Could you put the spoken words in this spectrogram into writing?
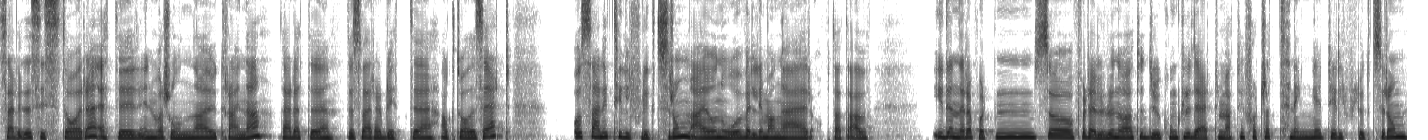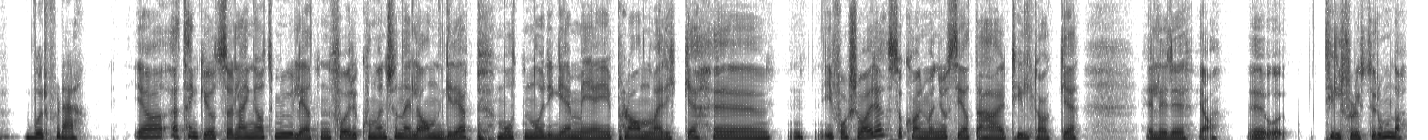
særlig det siste året etter invasjonen av Ukraina, der dette dessverre er blitt aktualisert. Og særlig tilfluktsrom er jo noe veldig mange er opptatt av. I denne rapporten så forteller du nå at du konkluderte med at vi fortsatt trenger tilfluktsrom. Hvorfor det? Ja, jeg tenker jo så lenge at muligheten for konvensjonelle angrep mot Norge er med i planverket eh, i Forsvaret, så kan man jo si at dette tiltaket, eller ja, tilfluktsrom, da,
